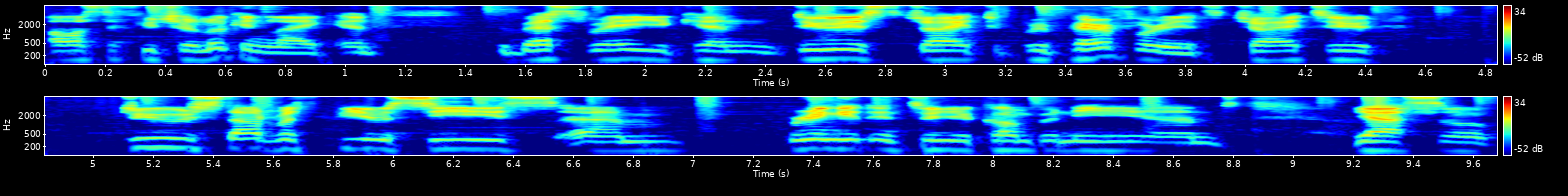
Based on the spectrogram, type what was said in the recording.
how is the future looking like, and the best way you can do is try to prepare for it. Try to do start with POCs, um, bring it into your company, and yeah. So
